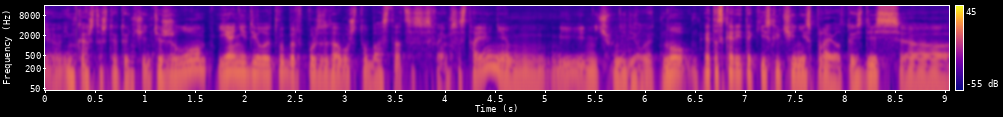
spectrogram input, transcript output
им кажется, что это очень тяжело, и они делают выбор в пользу того, чтобы остаться со своим состоянием и ничего не делают. Но это скорее такие исключения из правил. То есть здесь э,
